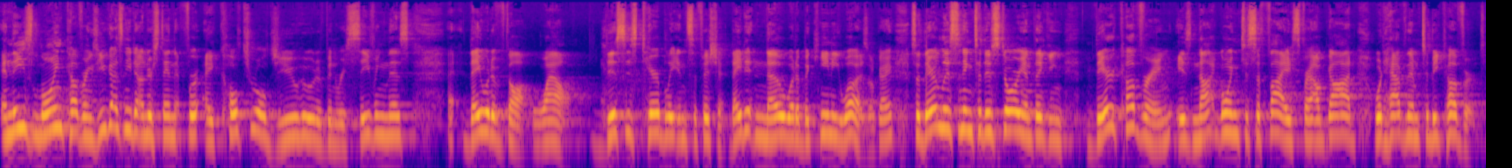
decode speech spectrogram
And these loin coverings, you guys need to understand that for a cultural Jew who would have been receiving this, they would have thought, wow, this is terribly insufficient. They didn't know what a bikini was, okay? So they're listening to this story and thinking their covering is not going to suffice for how God would have them to be covered.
